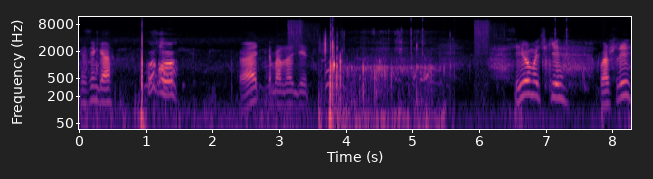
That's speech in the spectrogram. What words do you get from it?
Кристинка. Ку-ку. Ай, ты молодец. Съемочки пошли.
